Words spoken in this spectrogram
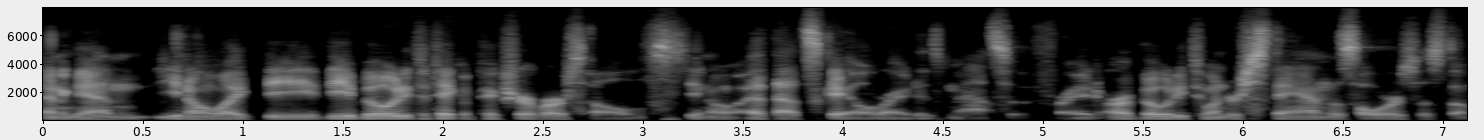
and again, you know, like the the ability to take a picture of ourselves, you know, at that scale, right, is massive, right? Our ability to understand the solar system,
